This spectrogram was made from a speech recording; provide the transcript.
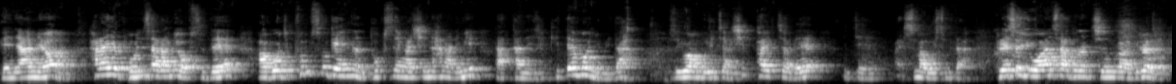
왜냐하면 하나님을 본 사람이 없으되 아버지 품속에 있는 독생하신 하나님이 나타내셨기 때문입니다. 그래서 요한복음 1장 18절에 이제 말씀하고 있습니다. 그래서 요한 사도는 증거하기를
